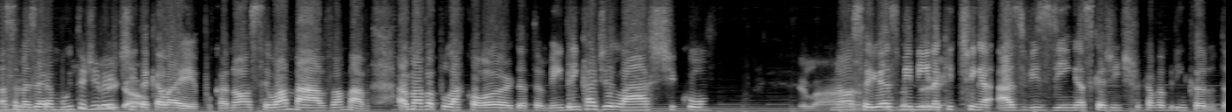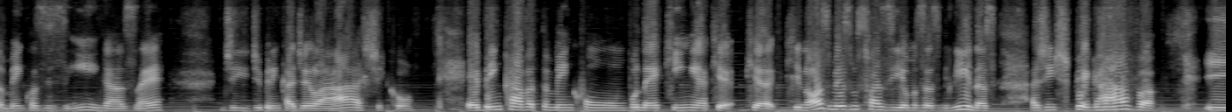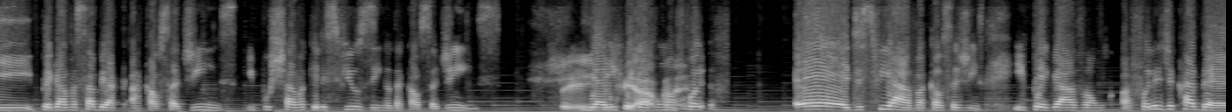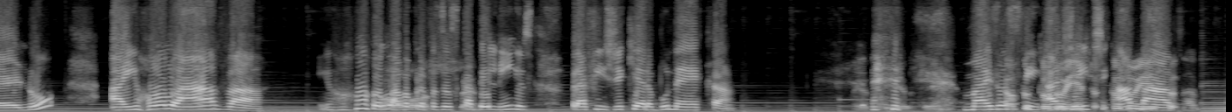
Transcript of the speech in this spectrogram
Nossa, mas era muito divertida legal, aquela né? época. Nossa, eu amava, amava. Amava pular corda também, brincar de elástico. Elástico Nossa, e as meninas que tinha as vizinhas que a gente ficava brincando também com as vizinhas, né? De, de brincar de elástico. É, brincava também com bonequinha que, que, que nós mesmos fazíamos, as meninas. A gente pegava e pegava, sabe, a, a calça jeans e puxava aqueles fiozinhos da calça jeans. Sei, e aí pegava uma né? folha. É, desfiava a calça jeans e pegava um, a folha de caderno, aí enrolava, enrolava para fazer os cabelinhos para fingir que era boneca. Meu Deus, Mas então, assim, a gente amava. Isso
